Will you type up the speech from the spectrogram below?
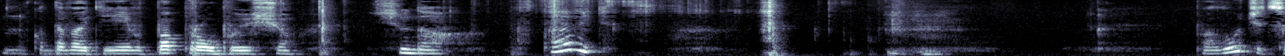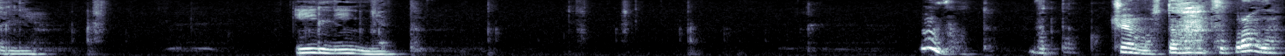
Ну-ка, давайте я его попробую еще сюда ставить. Получится ли или нет. Что ему оставаться, правда?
